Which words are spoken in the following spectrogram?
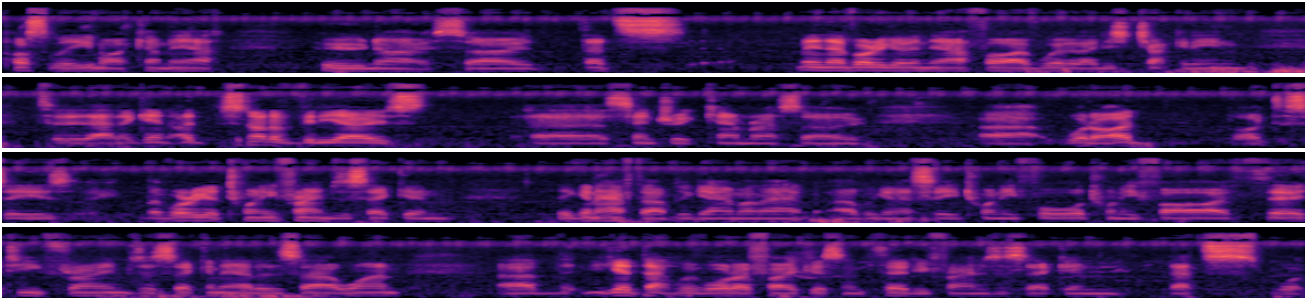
possibly it might come out. Who knows? So that's, I mean, they've already got in the R5. Whether they just chuck it in to do that again, it's not a video uh, centric camera. So uh, what I'd like to see is they've already got 20 frames a second they're going to have to up the game on that. Are we going to see 24, 25, 30 frames a second out of this R1? Uh, you get that with autofocus and 30 frames a second. That's what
